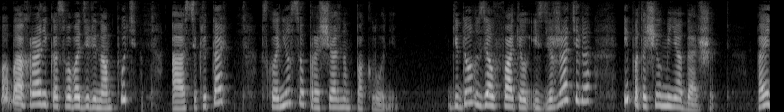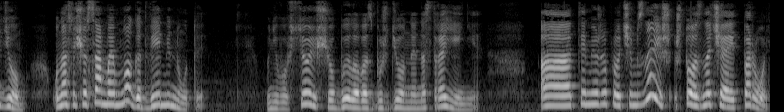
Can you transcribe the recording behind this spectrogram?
Оба охранника освободили нам путь, а секретарь склонился в прощальном поклоне. Гидеон взял факел из держателя и потащил меня дальше. «Пойдем, у нас еще самое много две минуты». У него все еще было возбужденное настроение. «А ты, между прочим, знаешь, что означает пароль?»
